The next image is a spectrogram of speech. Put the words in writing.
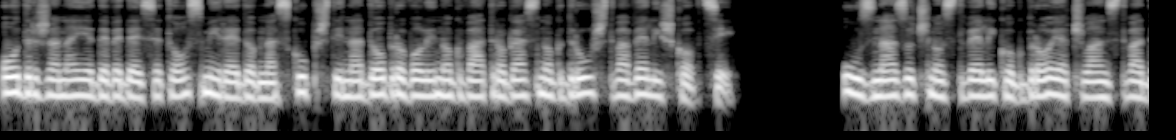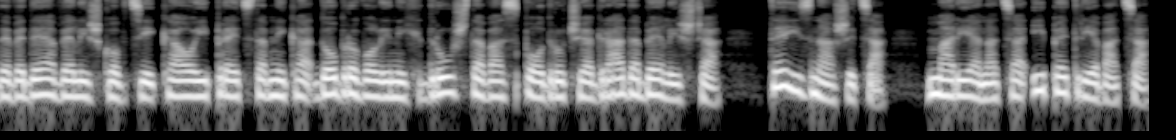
održana je 98. redovna skupština Dobrovolinog vatrogasnog društva Veliškovci. Uz nazočnost velikog broja članstva DVD-a Veliškovci kao i predstavnika dobrovolinih društava s područja grada Belišća, te iz Našica, Marijanaca i Petrijevaca,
